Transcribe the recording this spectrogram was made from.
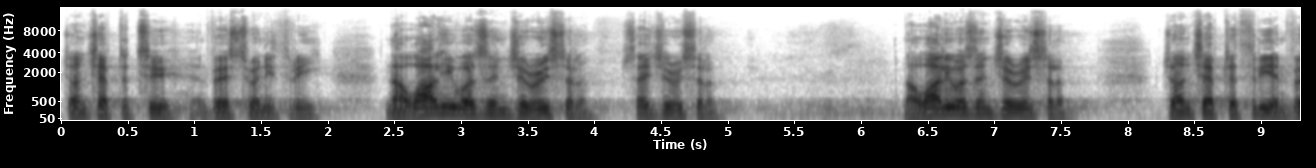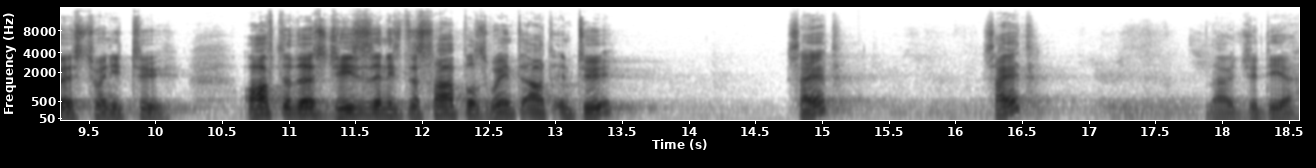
John chapter 2 and verse 23. Now, while he was in Jerusalem, say Jerusalem. Now, while he was in Jerusalem, John chapter 3 and verse 22, after this, Jesus and his disciples went out into, say it? Say it? No, Judea.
